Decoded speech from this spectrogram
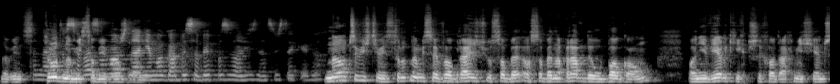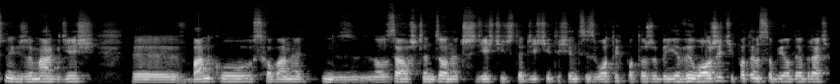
No więc to trudno mi sobie wyobrazić. można, nie mogłaby sobie pozwolić na coś takiego. No oczywiście, więc trudno mi sobie wyobrazić osobę, osobę naprawdę ubogą, o niewielkich przychodach miesięcznych, że ma gdzieś y, w banku schowane, no, zaoszczędzone 30-40 tysięcy złotych po to, żeby je wyłożyć i potem sobie odebrać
